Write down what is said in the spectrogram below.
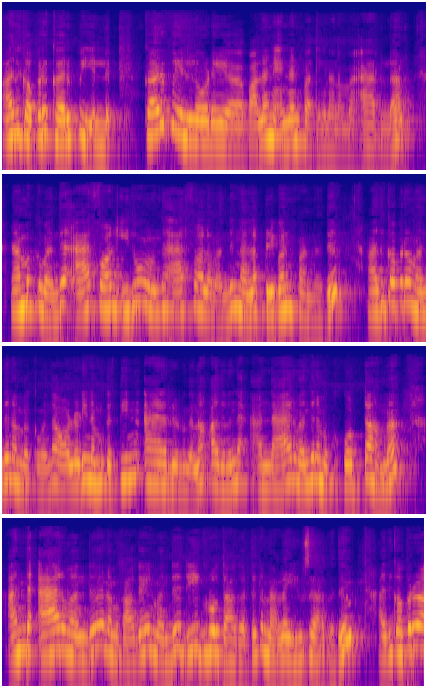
அதுக்கப்புறம் கருப்பு எள்ளு. கருப்பு எள்ளோடைய பலன் என்னன்னு பார்த்தீங்கன்னா நம்ம ஏரில் நமக்கு வந்து ஏர் ஃபால் இதுவும் வந்து ஏர்ஃபாலை வந்து நல்லா ப்ரிவென்ட் பண்ணுது. அதுக்கப்புறம் வந்து நமக்கு வந்து ஆல்ரெடி நமக்கு தின் ஏர் இருந்ததுன்னா அது வந்து அந்த ஏர் வந்து நமக்கு கொட்டாமல் அந்த ஏர் வந்து நமக்கு அகைன் வந்து ரீக்ரோத் ஆகிறதுக்கு நல்லா யூஸ் ஆகுது. அதுக்கப்புறம்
